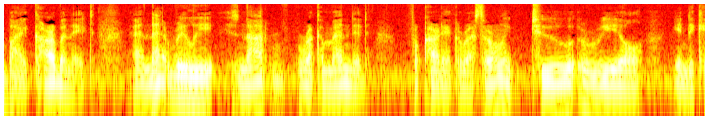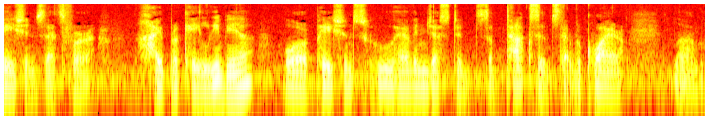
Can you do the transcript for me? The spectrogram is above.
bicarbonate, and that really is not recommended for cardiac arrest. There are only two real indications. That's for hyperkalemia or patients who have ingested some toxins that require um,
